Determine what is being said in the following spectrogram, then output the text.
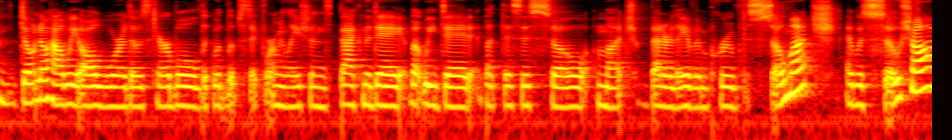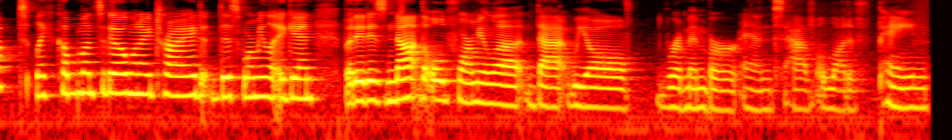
don't know how we all wore those terrible liquid lipstick formulations back in the day, but we did. But this is so much better. They have improved so much. I was so shocked like a couple months ago when I tried this formula again, but it is not the old formula that we all remember and have a lot of pain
